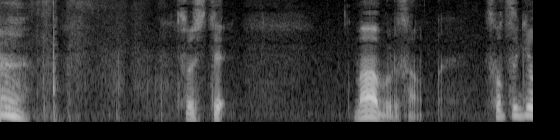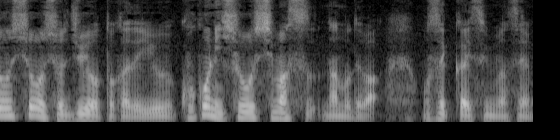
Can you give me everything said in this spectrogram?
ど。そして、マーブルさん。卒業証書授与とかで言う、ここに称しますなのでは、おせっかいすみません。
